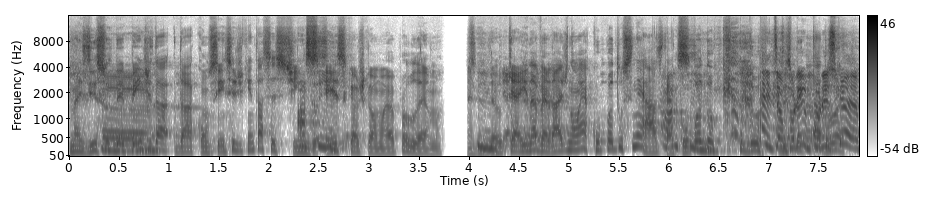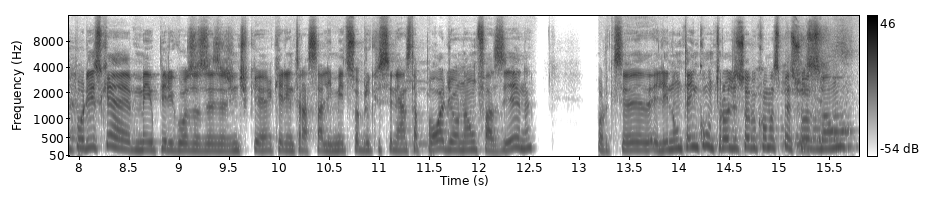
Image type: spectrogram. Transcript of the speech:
Mas isso uh... depende da, da consciência de quem está assistindo. Ah, Esse que eu acho que é o maior problema. Entendeu? Que aí, na verdade, não é culpa do cineasta, é ah, é culpa do, do, é, Então, por, por, isso que é, por isso que é meio perigoso, às vezes, a gente querer traçar limites sobre o que o cineasta pode ou não fazer, né? Porque você, ele não tem controle sobre como as pessoas isso, vão.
